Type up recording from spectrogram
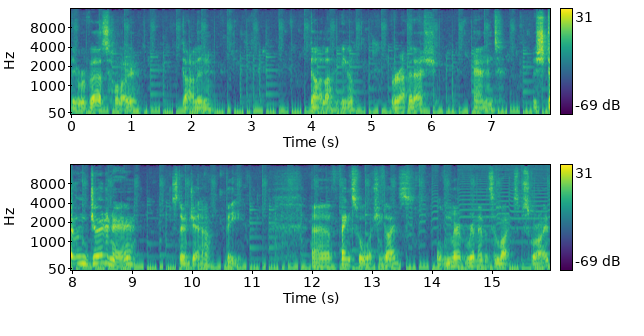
the Reverse Holo Garland, Galar even, Rapidash, and Stonjourner, Stonjourner V. Uh, thanks for watching, guys. remember to like, subscribe,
